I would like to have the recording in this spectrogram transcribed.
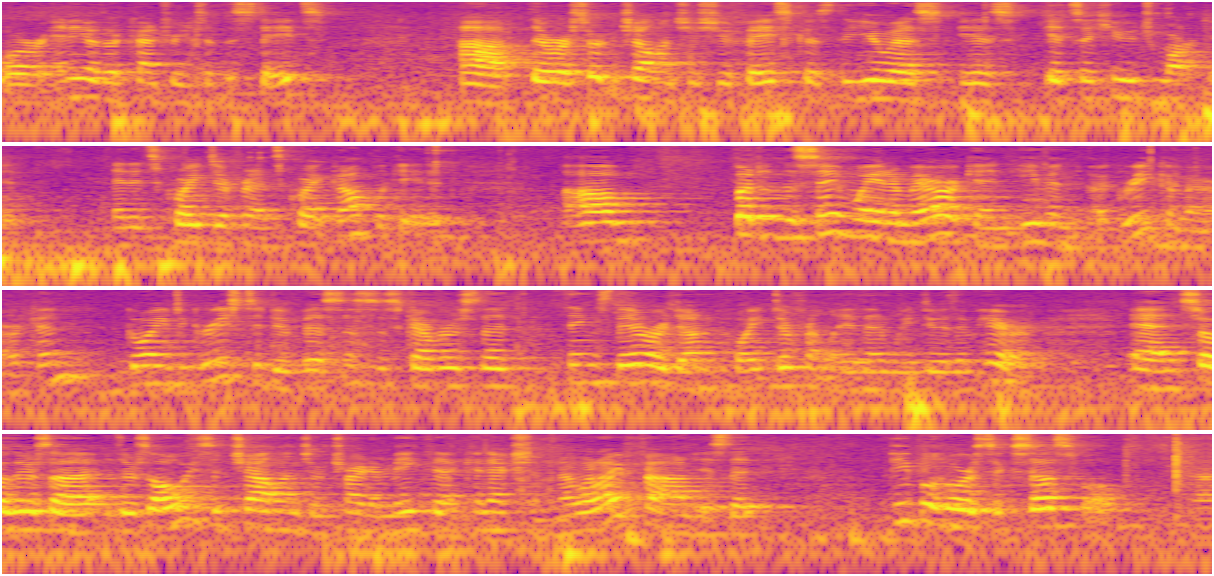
or any other country to the States. Uh, there are certain challenges you face because the U.S. is, it's a huge market and it's quite different, it's quite complicated. Um, but in the same way, an American, even a Greek American, going to Greece to do business discovers that things there are done quite differently than we do them here. And so there's, a, there's always a challenge of trying to make that connection. Now what I found is that people who are successful, uh,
